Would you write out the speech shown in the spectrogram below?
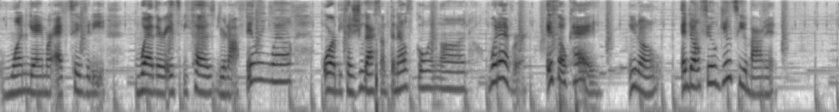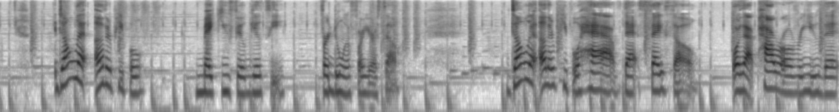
one game or activity, whether it's because you're not feeling well or because you got something else going on, whatever. It's okay. You know, and don't feel guilty about it. Don't let other people make you feel guilty for doing for yourself. Don't let other people have that say so or that power over you that,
